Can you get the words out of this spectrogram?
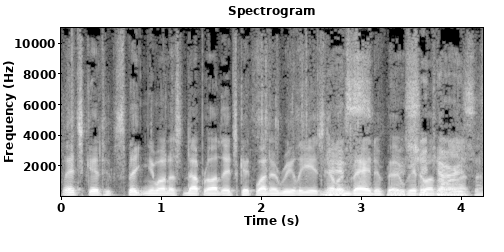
let's get. Speaking of honest and upright, let's get one who really is Helen Yes, Vandenberg. yes, Get her she on the line. carries, uh,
